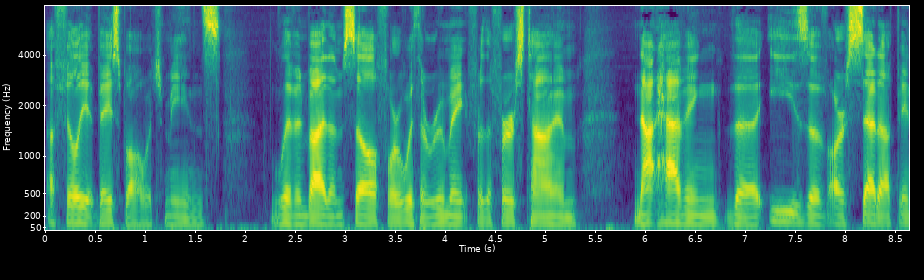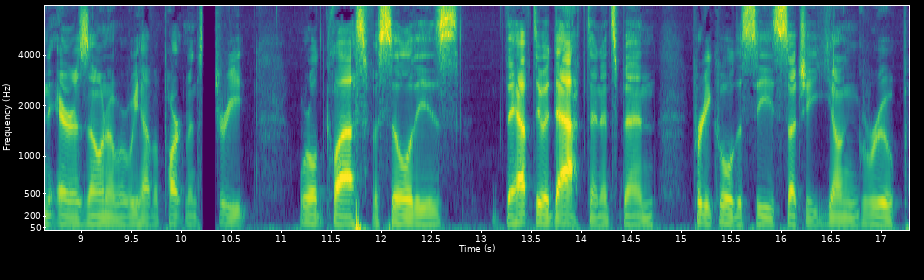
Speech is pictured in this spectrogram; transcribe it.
affiliate baseball, which means living by themselves or with a roommate for the first time, not having the ease of our setup in Arizona where we have apartment street, world class facilities. They have to adapt, and it's been pretty cool to see such a young group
